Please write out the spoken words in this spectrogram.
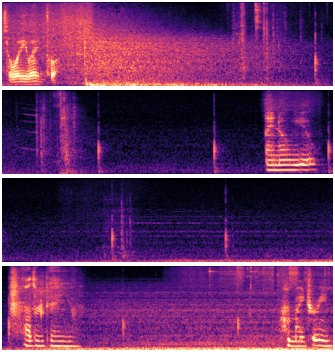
So what are you waiting for? I know you. Father Daniel. From my dream.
